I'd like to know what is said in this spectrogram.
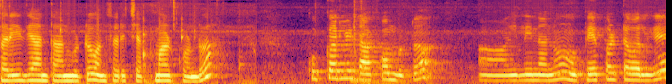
ಸರಿ ಇದೆಯಾ ಅಂತ ಅಂದ್ಬಿಟ್ಟು ಒಂದು ಸರಿ ಚೆಕ್ ಮಾಡಿಕೊಂಡು ಕುಕ್ಕರ್ ಲಿಡ್ ಹಾಕ್ಕೊಂಬಿಟ್ಟು ಇಲ್ಲಿ ನಾನು ಪೇಪರ್ ಟವಲ್ಗೆ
